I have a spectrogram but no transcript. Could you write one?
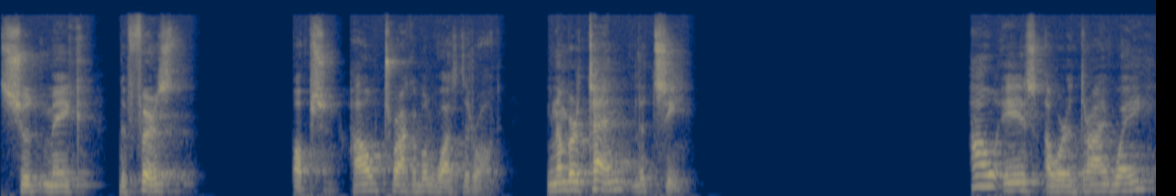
should make the first option. How trackable was the road? Number 10, let's see. How is our driveway?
